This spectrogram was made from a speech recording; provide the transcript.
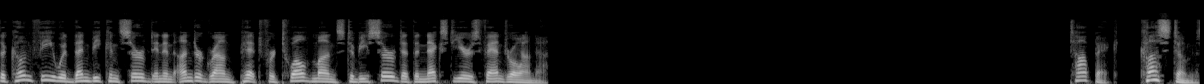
The confit would then be conserved in an underground pit for 12 months to be served at the next year's Fandroana. Customs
